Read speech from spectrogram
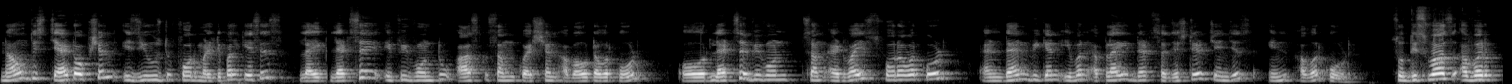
Now this chat option is used for multiple cases. Like let's say if we want to ask some question about our code or let's say we want some advice for our code and then we can even apply that suggested changes in our code. So this was our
